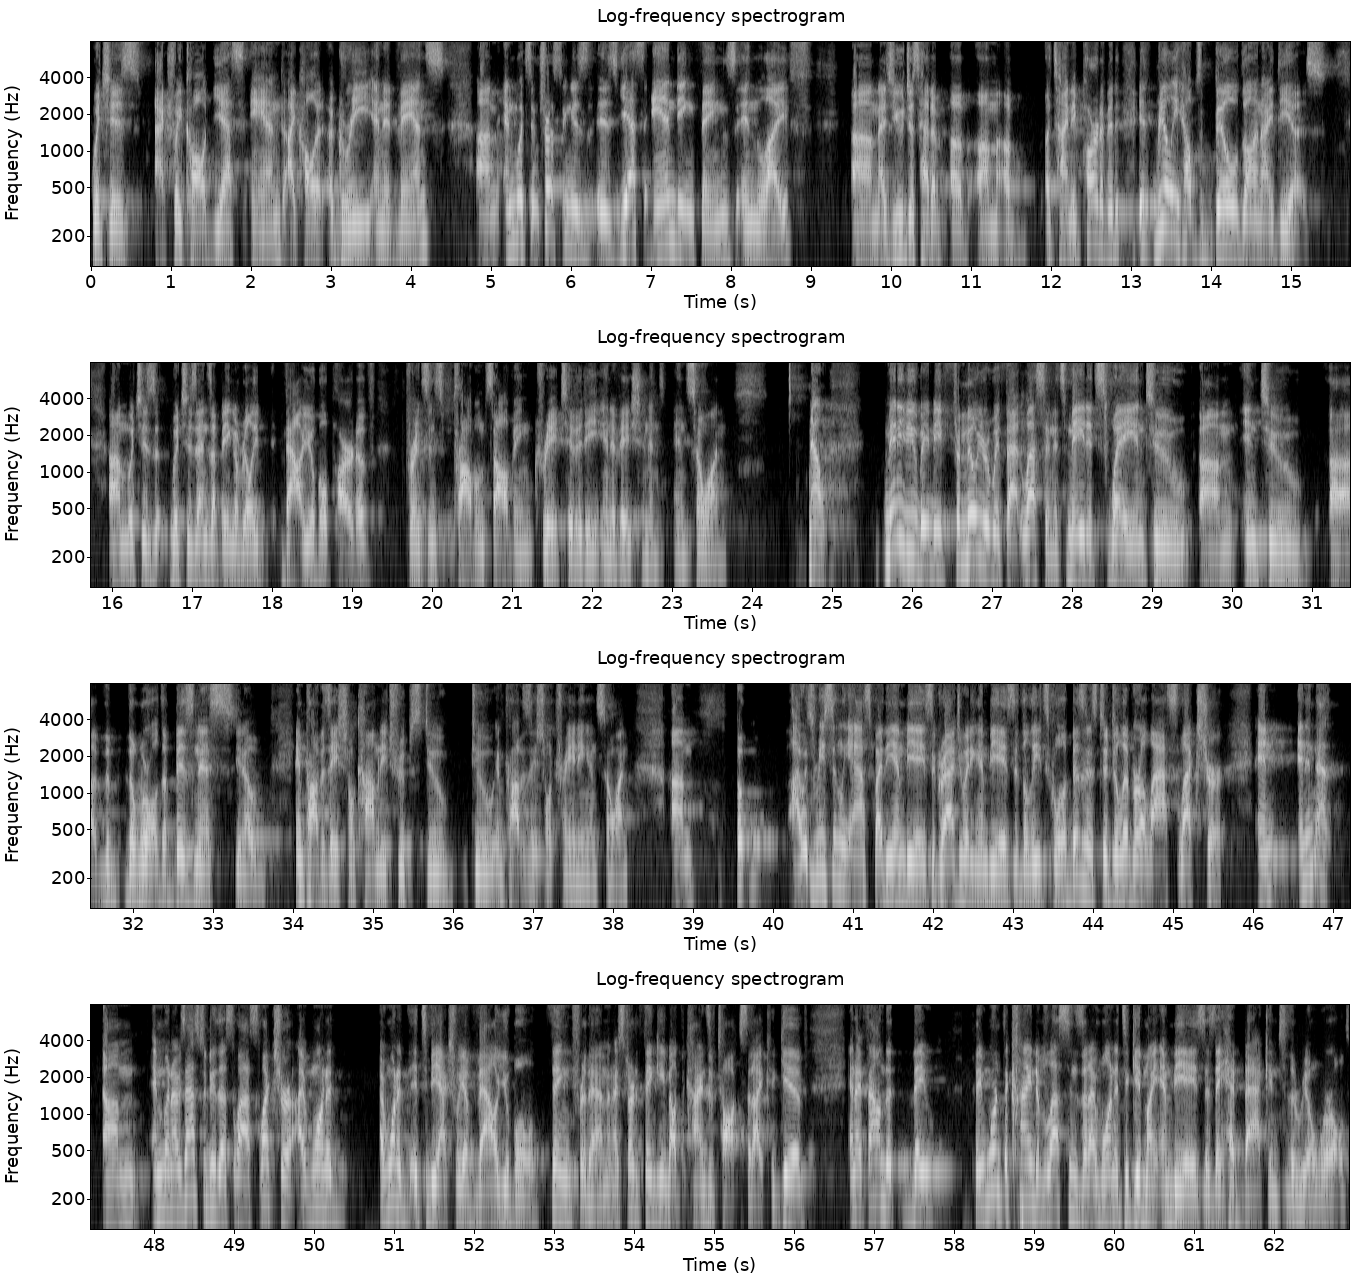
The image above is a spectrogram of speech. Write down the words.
which is actually called yes and. I call it agree and advance. Um, and what's interesting is, is yes, anding things in life, um, as you just had a, a, um, a, a, tiny part of it, it really helps build on ideas, um, which, is, which is, ends up being a really valuable part of, for instance, problem solving, creativity, innovation, and, and so on. Now, many of you may be familiar with that lesson. It's made its way into, um, into uh, the, the world of business, you know, improvisational comedy troupes do, do improvisational training and so on. Um, but I was recently asked by the MBAs, the graduating MBAs at the Leeds School of Business, to deliver a last lecture. And, and in that, um, and when I was asked to do this last lecture, I wanted, I wanted it to be actually a valuable thing for them. And I started thinking about the kinds of talks that I could give. And I found that they they weren't the kind of lessons that I wanted to give my MBAs as they head back into the real world.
